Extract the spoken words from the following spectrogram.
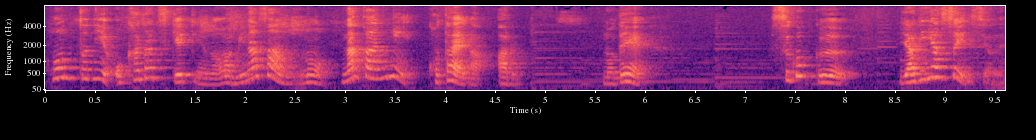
本当にお片付けっていうのは皆さんの中に答えがあるのですごくやりやすいですよね。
